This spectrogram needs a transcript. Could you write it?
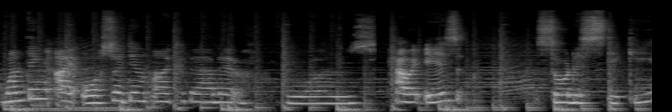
One thing I also didn't like about it was how it is sort of sticky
